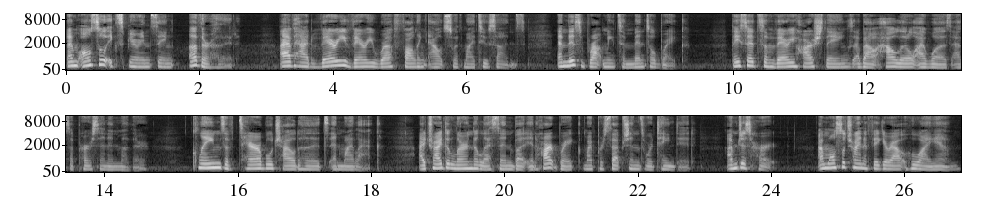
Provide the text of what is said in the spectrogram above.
I'm also experiencing otherhood. I have had very, very rough falling outs with my two sons, and this brought me to mental break. They said some very harsh things about how little I was as a person and mother claims of terrible childhoods and my lack. I tried to learn the lesson, but in heartbreak, my perceptions were tainted. I'm just hurt. I'm also trying to figure out who I am.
